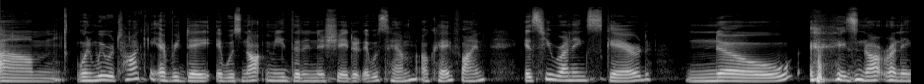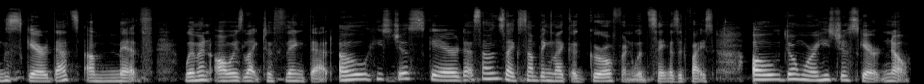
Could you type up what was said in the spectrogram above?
um, when we were talking every day, it was not me that initiated, it was him. Okay, fine. Is he running scared? No, he's not running scared. That's a myth. Women always like to think that, oh, he's just scared. That sounds like something like a girlfriend would say as advice. Oh, don't worry, he's just scared. No,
